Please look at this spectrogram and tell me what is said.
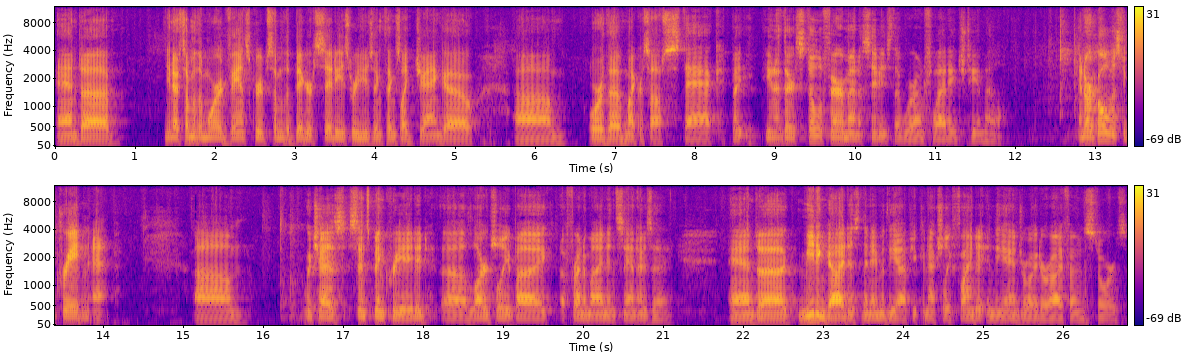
And uh, you know, some of the more advanced groups, some of the bigger cities were using things like Django um, or the Microsoft Stack, but you know, there's still a fair amount of cities that were on flat HTML. And our goal was to create an app, um, which has since been created uh, largely by a friend of mine in San Jose. And uh, Meeting Guide is the name of the app. You can actually find it in the Android or iPhone stores.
